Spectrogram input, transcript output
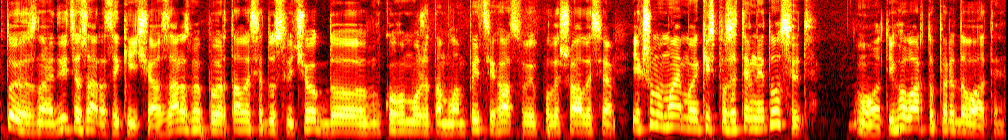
Хто його знає? Дивіться зараз який час. Зараз ми поверталися до свічок, до в кого може там лампиці газові полишалися. Якщо ми маємо якийсь позитивний досвід, от його варто передавати.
